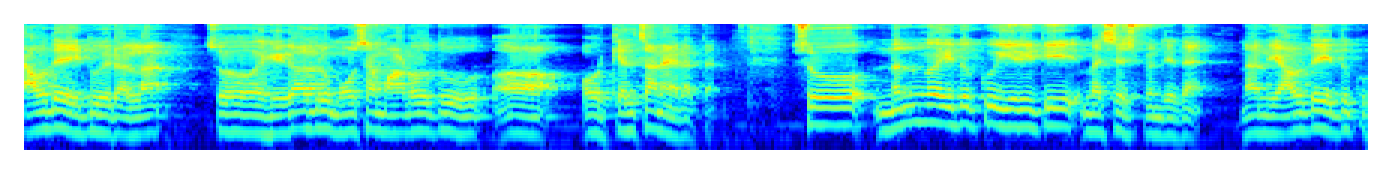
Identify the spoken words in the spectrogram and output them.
ಯಾವುದೇ ಇದು ಇರಲ್ಲ. ಸೊ ಹೇಗಾದರೂ ಮೋಸ ಮಾಡೋದು ಅವ್ರ ಕೆಲಸನೇ ಇರುತ್ತೆ. ಸೊ ನನ್ನ ಇದಕ್ಕೂ ಈ ರೀತಿ ಮೆಸೇಜ್ ಬಂದಿದೆ. ನಾನು ಯಾವುದೇ ಇದಕ್ಕೂ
